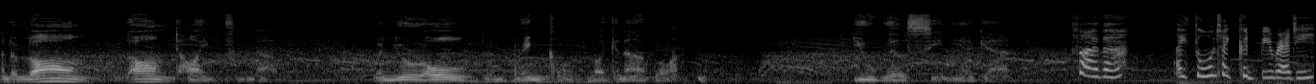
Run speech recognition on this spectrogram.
And a long, long time from now, when you're old and wrinkled like an apple, you will see me again. Father, I thought I could be ready.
